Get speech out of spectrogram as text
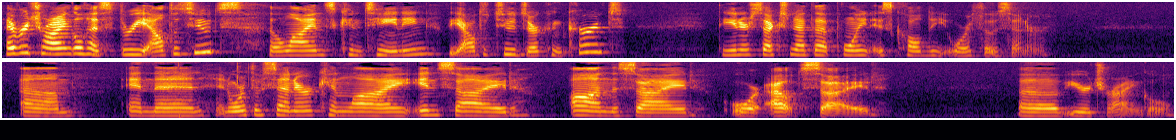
Every triangle has three altitudes. The lines containing the altitudes are concurrent. The intersection at that point is called the orthocenter. Um, and then an orthocenter can lie inside, on the side, or outside of your triangle.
